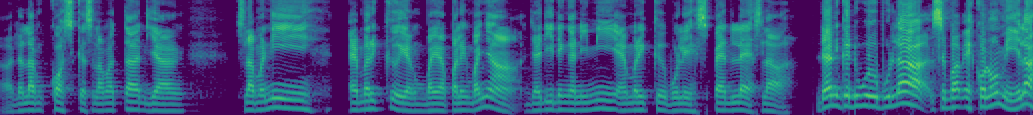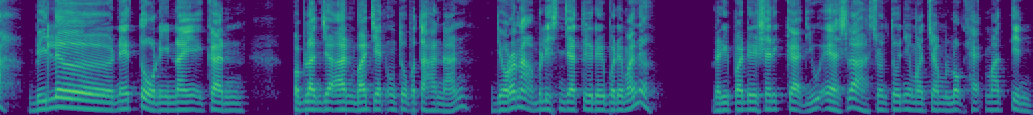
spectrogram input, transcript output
uh, dalam kos keselamatan yang selama ni Amerika yang bayar paling banyak. Jadi dengan ini Amerika boleh spend less lah. Dan kedua pula sebab ekonomi lah. Bila NATO ni naikkan perbelanjaan bajet untuk pertahanan, dia orang nak beli senjata daripada mana? Daripada syarikat US lah. Contohnya macam Lockheed Martin,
